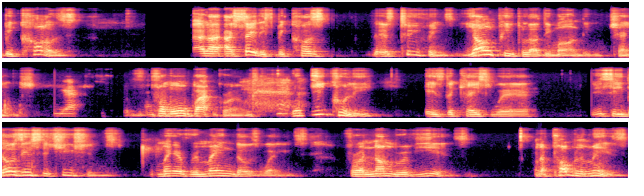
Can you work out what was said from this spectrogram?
because, and I, I say this because there's two things: young people are demanding change. From all backgrounds, but equally is the case where you see those institutions may have remained those ways for a number of years. The problem is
